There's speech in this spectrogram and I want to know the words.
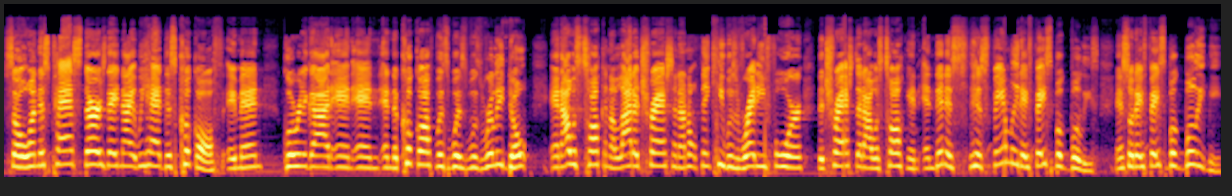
So on this past Thursday night, we had this cook-off. Amen. Glory to God. And and and the cook off was was was really dope. And I was talking a lot of trash, and I don't think he was ready for the trash that I was talking. And then his his family, they Facebook bullies, and so they Facebook bullied me.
